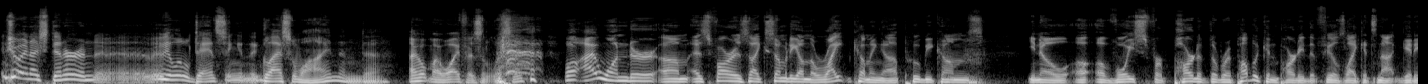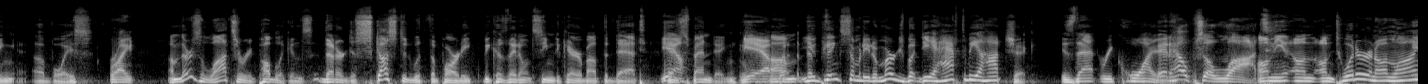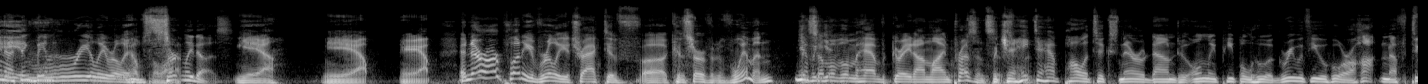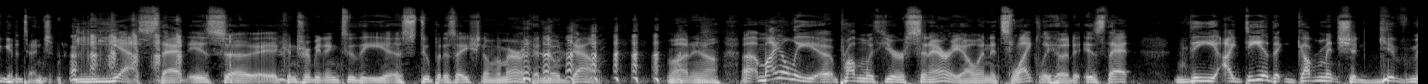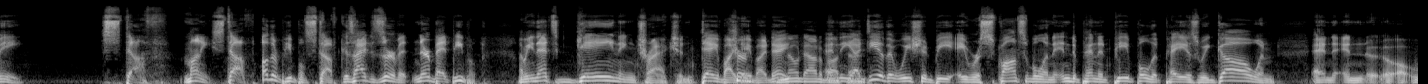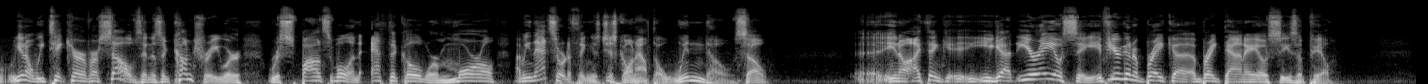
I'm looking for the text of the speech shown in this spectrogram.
enjoy a nice dinner and uh, maybe a little dancing and a glass of wine. And uh, I hope my wife isn't listening. Well, I wonder, um, as far as like somebody on the right coming up who becomes, you know, a, a voice for part of the Republican Party that feels like it's not getting a voice. right. Um, there's lots of Republicans that are disgusted with the party because they don't seem to care about the debt Yeah. and spending. Yeah, um, you'd think somebody to merge, but do you have to be a hot chick? Is that required? It helps a lot. on the on, on Twitter and online. I think being really, really helps a lot. certainly does. Yeah. Yeah. Yeah. And there are plenty of really attractive uh, conservative women. Yeah, and some you- of them have great online presence. But you hate to have politics narrowed down to only people who agree with you who are hot enough to get attention. yes, that is uh, contributing to the uh, stupidization of America, no doubt. But you know, uh, my only uh, problem with your scenario and its likelihood is that the idea that government should give me stuff, money, stuff, other people's stuff because I deserve it and they're bad people. I mean, that's gaining traction day by Sure, day by day. no doubt about And the that. idea that we should be a responsible and independent people that pay as we go and and and uh, you know we take care of ourselves and as a country we're responsible and ethical we're moral i mean that sort of thing is just going out the window so uh, you know i think you got your aoc if you're going to break uh, break down aoc's appeal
